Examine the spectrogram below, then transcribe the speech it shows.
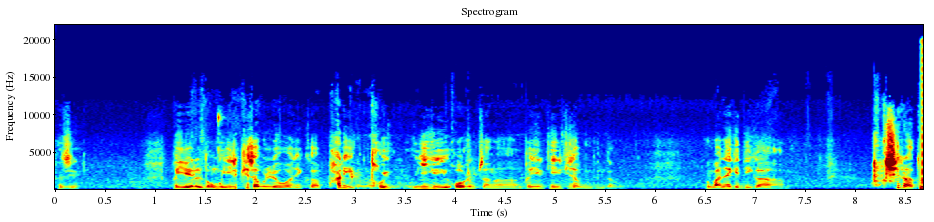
그지? 그러니까 얘를 너무 이렇게 잡으려고 하니까 팔이 더 이게 어렵잖아. 그러니까 이렇게 이렇게 잡으면 된다고. 그럼 만약에 네가 혹시라도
